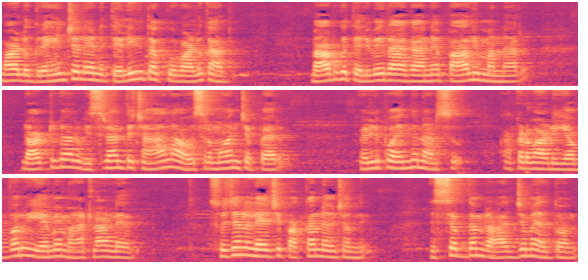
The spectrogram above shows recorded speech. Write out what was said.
వాళ్ళు గ్రహించలేని తెలివి తక్కువ వాళ్ళు కాదు. బాబుకు తెలివి రాగానే పాలిమ్మన్నారు. డాక్టర్ గారు విశ్రాంతి చాలా అవసరము అని చెప్పారు. వెళ్ళిపోయింది నర్సు. అక్కడ వాడు ఎవ్వరూ ఏమీ మాట్లాడలేదు. సుజన లేచి పక్కన నిల్చుంది. నిశ్శబ్దం రాజ్యం వెళ్తోంది.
